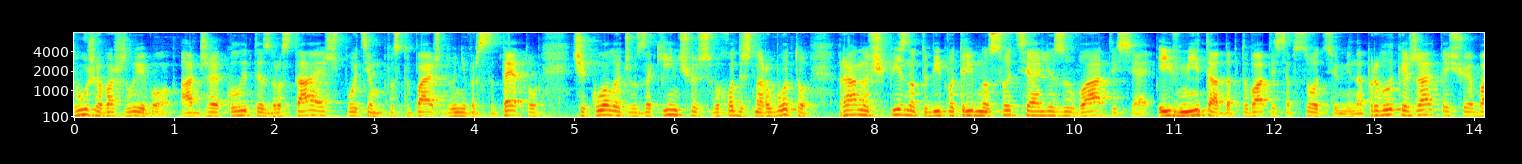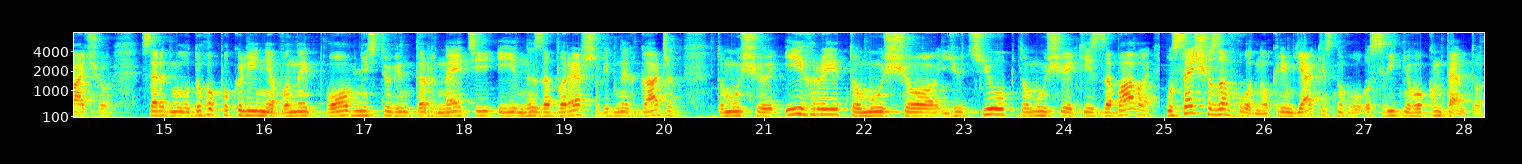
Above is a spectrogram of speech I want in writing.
дуже важливо. Адже коли ти зростаєш, потім поступаєш до університету чи коледжу, закінчуєш, виходиш на роботу, рано чи пізно тобі потрібно соціалізуватися і вміти адаптуватися в соціумі. На превеликий жаль, те, що я бачу серед молодого покоління, вони повністю в інтернеті і не забереш від них гаджет, тому що ігри, тому що YouTube, тому що якісь забави, усе що завгодно, окрім якісного освітнього контенту.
